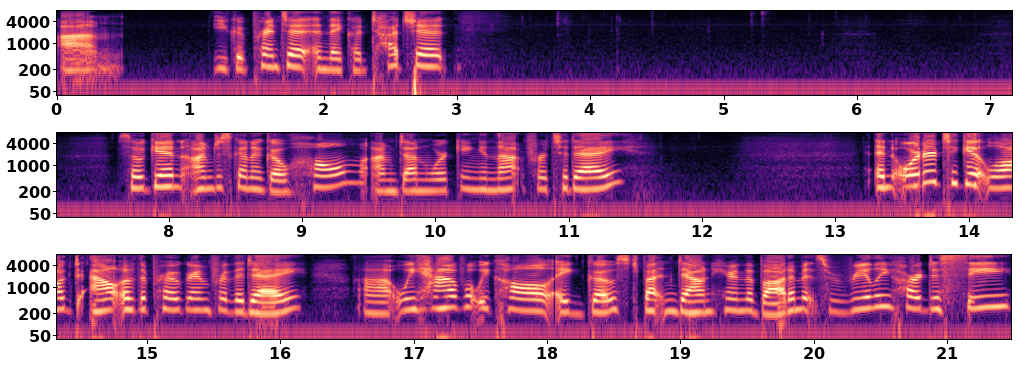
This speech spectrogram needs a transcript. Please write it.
Um, you could print it and they could touch it. So again, I'm just going to go home. I'm done working in that for today. In order to get logged out of the program for the day, uh, we have what we call a ghost button down here in the bottom. It's really hard to see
